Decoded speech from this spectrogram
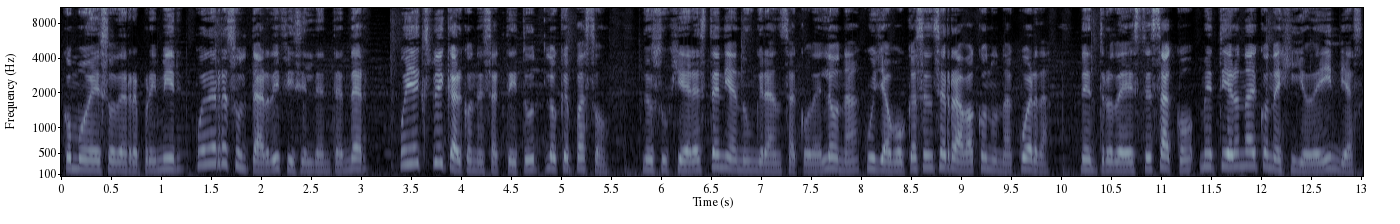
Como eso de reprimir puede resultar difícil de entender, voy a explicar con exactitud lo que pasó. Los sugieres tenían un gran saco de lona cuya boca se encerraba con una cuerda. Dentro de este saco metieron al conejillo de indias,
